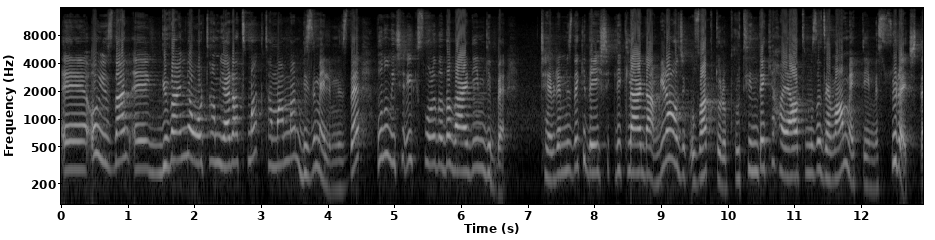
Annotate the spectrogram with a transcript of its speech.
Ee, o yüzden e, güvenli ortam yaratmak tamamen bizim elimizde. Bunun için ilk soruda da verdiğim gibi çevremizdeki değişikliklerden birazcık uzak durup rutindeki hayatımıza devam ettiğimiz süreçte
